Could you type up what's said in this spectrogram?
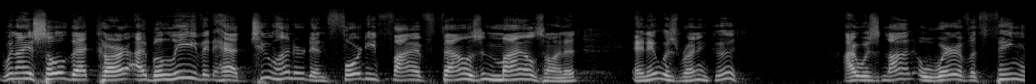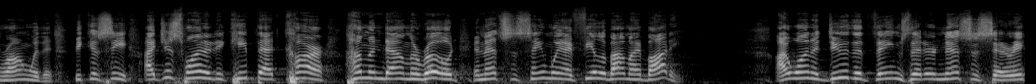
when I sold that car, I believe it had 245,000 miles on it, and it was running good. I was not aware of a thing wrong with it. Because, see, I just wanted to keep that car humming down the road, and that's the same way I feel about my body. I want to do the things that are necessary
